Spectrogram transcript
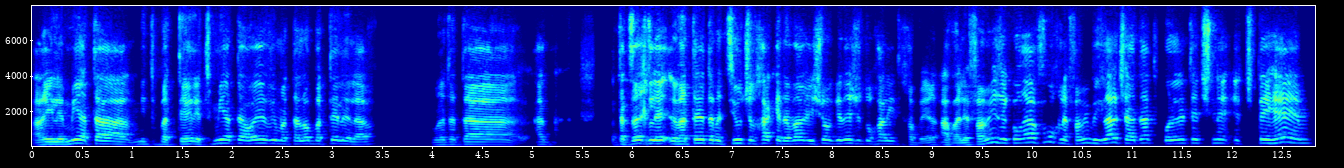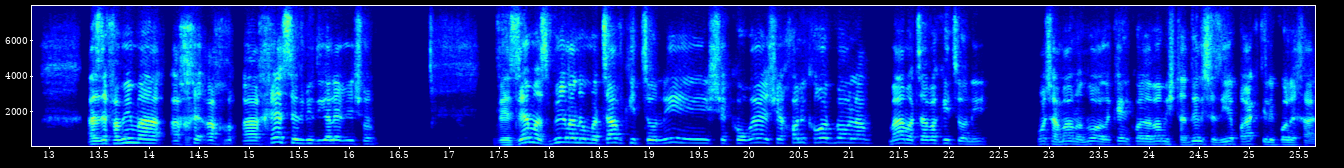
הרי למי אתה מתבטל, את מי אתה אוהב אם אתה לא בטל אליו? זאת אומרת, אתה, אתה צריך לבטל את המציאות שלך כדבר ראשון כדי שתוכל להתחבר, אבל לפעמים זה קורה הפוך, לפעמים בגלל שהדת כוללת את, שני, את שתיהם, אז לפעמים הח, החסד מתגלה ראשון. וזה מסביר לנו מצב קיצוני שקורה, שיכול לקרות בעולם. מה המצב הקיצוני? כמו שאמרנו, נוער, כן, כל דבר משתדל שזה יהיה פרקטי לכל אחד.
